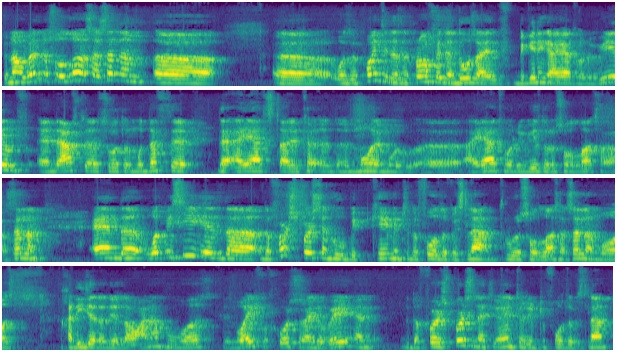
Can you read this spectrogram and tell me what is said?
so now when Rasulullah sallallahu uh, uh, was appointed as a prophet, and those beginning ayat were revealed, and after Surah Al-Mudathir, the ayat started, the more and more uh, ayat were revealed to Rasulullah sallallahu and uh, what we see is the, the first person who became into the fold of Islam through Rasulullah was Khadija radiallahu anha, who was his wife, of course, right away, and the first person that you entered into fold of Islam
